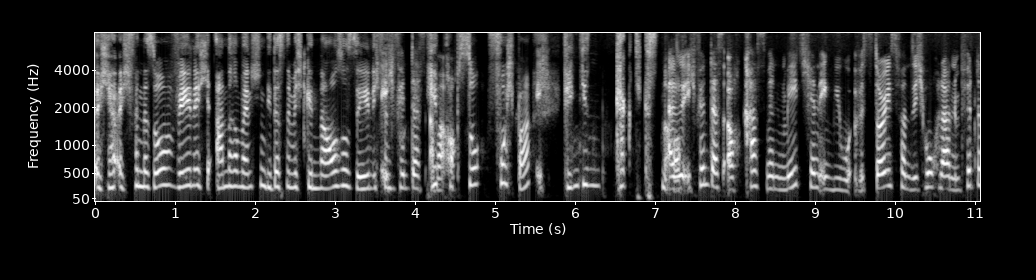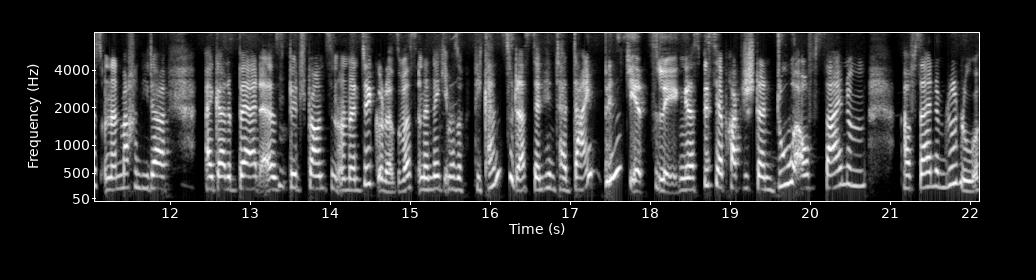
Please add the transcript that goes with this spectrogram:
ich, ich finde so wenig andere Menschen, die das nämlich genauso sehen. Ich finde finde das aber auch Hip-Hop so furchtbar, Ich- wegen diesen Kacktexten Also ich finde das auch krass, wenn Mädchen irgendwie Stories von sich hochladen im Fitness und dann machen die da I got a badass bitch bouncing on my dick oder sowas und dann denke ich immer so, wie kannst du das denn hinter dein Bild jetzt legen? Das bist ja praktisch dann du auf seinem auf seinem Lulu.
